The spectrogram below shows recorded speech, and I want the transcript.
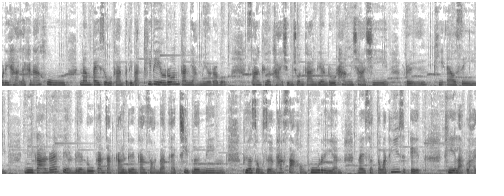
บริหารและคณะครูนำไปสู่การปฏิบัติที่ดีร่วมกันอย่างมีระบบ สร้างเครือข่ายชุมชนการเรียนรู้ทางวิชาชีพ หรือ PLC มีการแลกเปลี่ยนเรียนรู้การจัดการเรียนการสอนแบบ active learning เพื่อส่งเสริมทักษะของผู้เรียนในศตวรรษที่ 21 ที่หลากหลาย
